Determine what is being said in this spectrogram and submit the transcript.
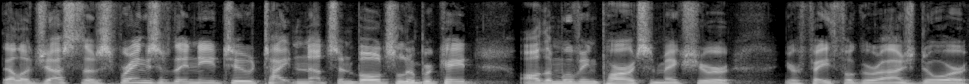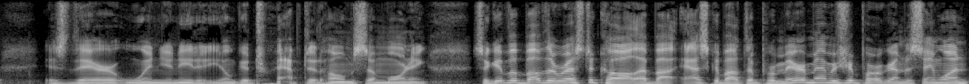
They'll adjust the springs if they need to, tighten nuts and bolts, lubricate all the moving parts, and make sure your faithful garage door is there when you need it. You don't get trapped at home some morning. So give Above the Rest a call. About Ask about the Premier Membership Program, the same one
